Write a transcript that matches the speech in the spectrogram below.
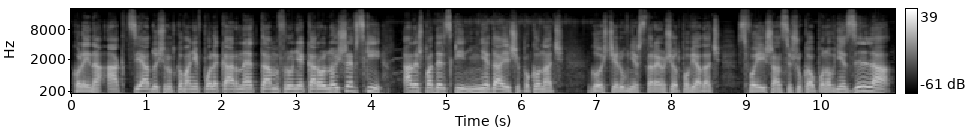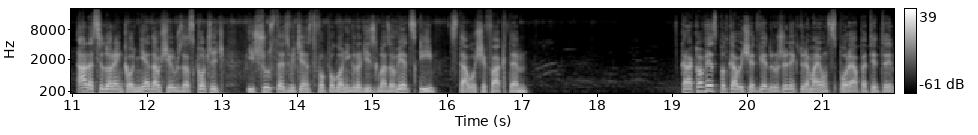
Kolejna akcja, dośrodkowanie w pole karne, tam frunie Karol Nojszewski, ale Szpaderski nie daje się pokonać. Goście również starają się odpowiadać. Swojej szansy szukał ponownie Zylla, ale Sydorenko nie dał się już zaskoczyć i szóste zwycięstwo Pogoni Grodzisk Mazowiecki stało się faktem. W Krakowie spotkały się dwie drużyny, które mają spore apetyty.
